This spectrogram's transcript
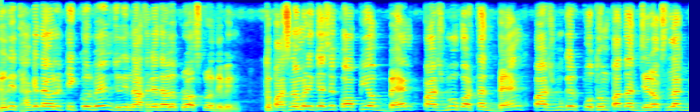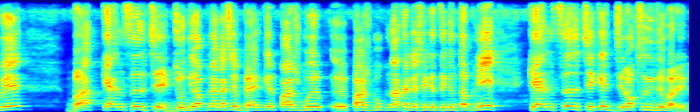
যদি থাকে তাহলে টিক করবেন, যদি না থাকে তাহলে ক্রস করে দেবেন। তো পাঁচ নম্বরে কি আছে? কপি অফ ব্যাংক পাসবুক অর্থাৎ ব্যাংক পাসবুকের প্রথম পাতার জেরক্স লাগবে বা ক্যান্সেল চেক যদি আপনার কাছে ব্যাংকের পাসবুকের পাসবুক না থাকে, সেক্ষেত্রে কিন্তু আপনি ক্যান্সেল চেকের জেরক্স দিতে পারেন।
